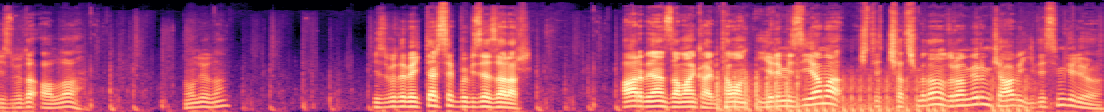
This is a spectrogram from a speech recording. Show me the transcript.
biz burada Allah. Ne oluyor lan? Biz burada beklersek bu bize zarar. Harbiden zaman kaybı. Tamam yerimiz iyi ama işte çatışmadan da duramıyorum ki abi. Gidesim geliyor.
